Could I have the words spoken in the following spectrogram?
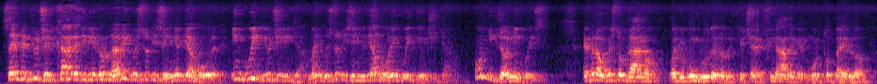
sempre più cercare di ritornare in questo disegno di amore in cui Dio ci richiama, in questo disegno di amore in cui Dio ci chiama, ogni giorno in questo. E però questo brano voglio concluderlo perché c'è il finale che è molto bello,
